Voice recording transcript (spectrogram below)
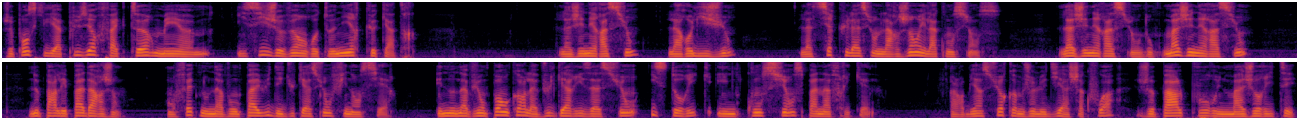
Je pense qu'il y a plusieurs facteurs, mais euh, ici je veux en retenir que quatre. La génération, la religion, la circulation de l'argent et la conscience. La génération, donc ma génération, ne parlait pas d'argent. En fait, nous n'avons pas eu d'éducation financière. Et nous n'avions pas encore la vulgarisation historique et une conscience panafricaine. Alors bien sûr, comme je le dis à chaque fois, je parle pour une majorité.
